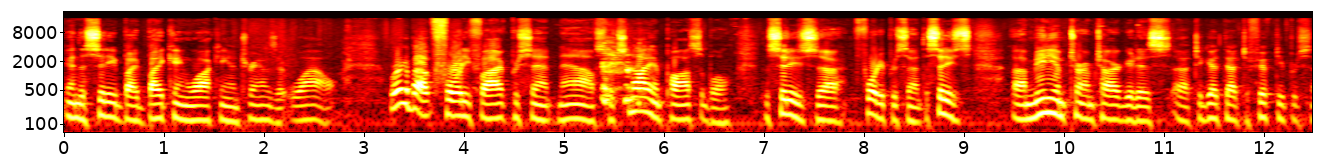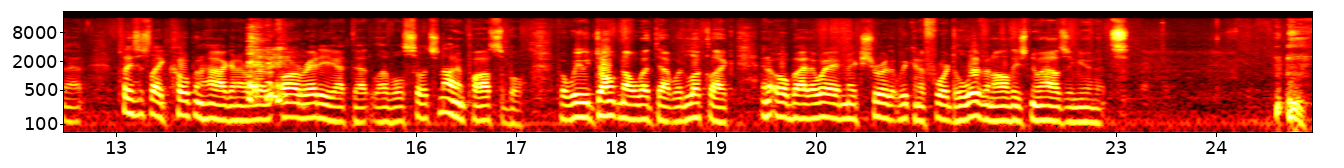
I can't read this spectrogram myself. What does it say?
in the city by biking, walking, and transit. Wow. We're at about 45% now, so it's not impossible. The city's 40%. Uh, the city's uh, medium-term target is uh, to get that to 50%. Places like Copenhagen are already at that level, so it's not impossible. But we don't know what that would look like. And oh, by the way, make sure that we can afford to live in all these new housing units.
